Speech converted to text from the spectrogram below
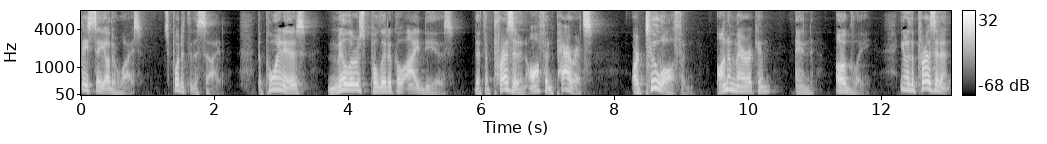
they say otherwise. Let's put it to the side. The point is, Miller's political ideas that the president often parrots are too often un American and ugly. You know, the president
